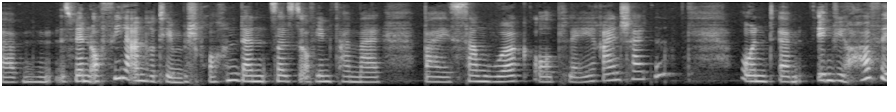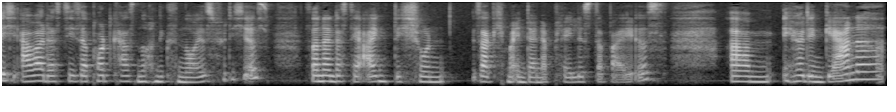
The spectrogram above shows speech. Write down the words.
ähm, es werden auch viele andere Themen besprochen, dann solltest du auf jeden Fall mal bei Some Work All Play reinschalten. Und ähm, irgendwie hoffe ich aber, dass dieser Podcast noch nichts Neues für dich ist, sondern dass der eigentlich schon, sag ich mal, in deiner Playlist dabei ist. Ähm, ich höre den gerne,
